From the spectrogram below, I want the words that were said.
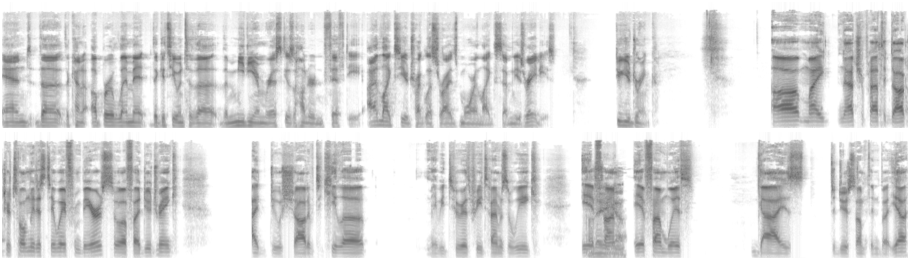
and the the kind of upper limit that gets you into the the medium risk is 150. I'd like to see your triglycerides more in like 70s or 80s. Do you drink? Uh, my naturopathic doctor told me to stay away from beers. So if I do drink, I do a shot of tequila, maybe two or three times a week. Oh, if oh, I'm go. if I'm with guys to do something, but yeah.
